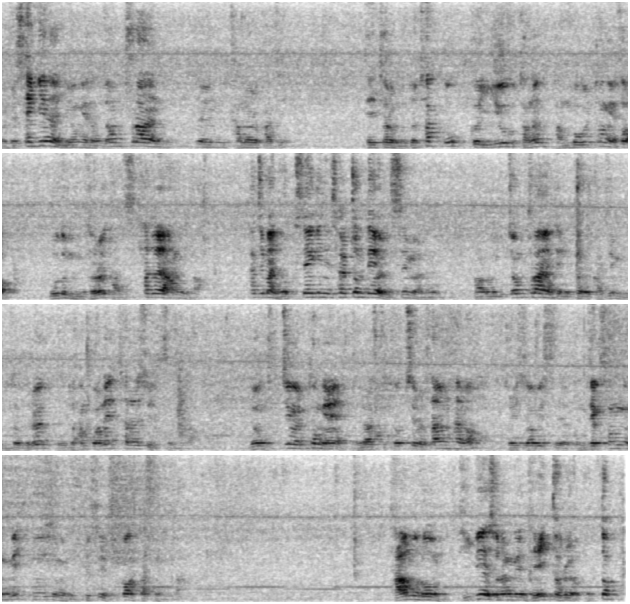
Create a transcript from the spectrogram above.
먼저 색인을 이용해서 점프라는 단어를 가진 데이터를 먼저 찾고 그 이후부터는 반복을 통해서 모든 문서를 다시 찾아야 합니다. 하지만 역색인이 설정되어 있으면 바로 이 점프라인 데이터를 가진 문서들을 모두 한 번에 찾을 수 있습니다. 이런 특징을 통해 엘라스틱 서치를 사용하여 저희 서비스의 검색 성능 및 효율성을 높일 수 있을 것 같습니다. 다음으로 DB에 저장된 데이터를 어떻게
